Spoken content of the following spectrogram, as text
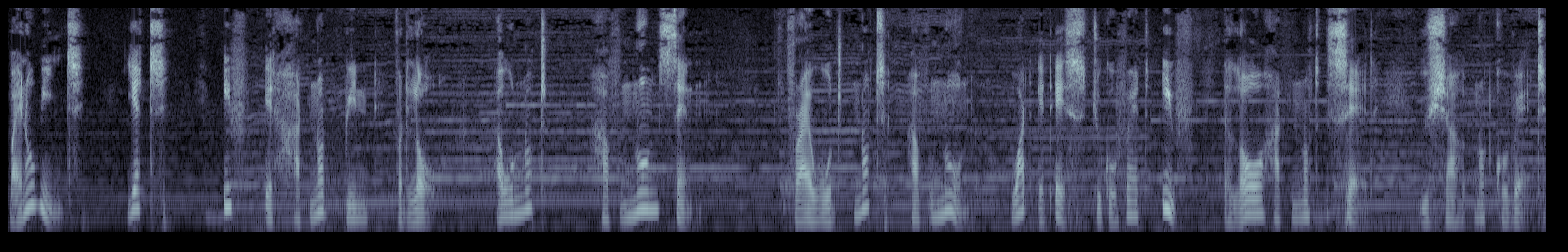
By no means. Yet, if it had not been for the law, I would not have known sin. For I would not have known what it is to covet if the law had not said, You shall not covet.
